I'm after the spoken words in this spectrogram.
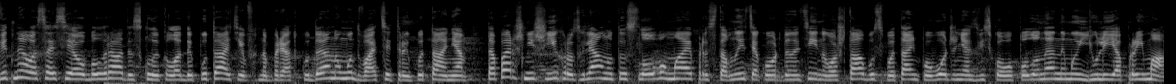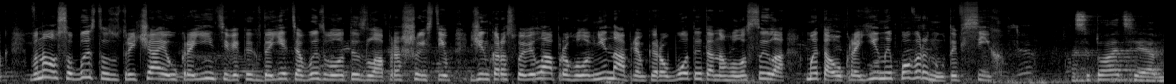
Квітнева сесія облради скликала депутатів. На порядку денному 23 питання. Та перш ніж їх розглянути, слово має представниця координаційного штабу з питань поводження з військовополоненими Юлія Приймак. Вона особисто зустрічає українців, яких вдається визволити з лап рашистів. Жінка розповіла про головні напрямки роботи та наголосила, мета України повернути всіх. Ситуація,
